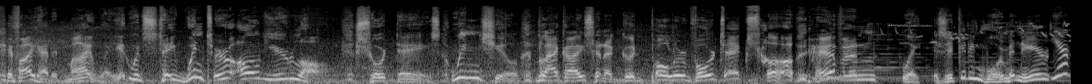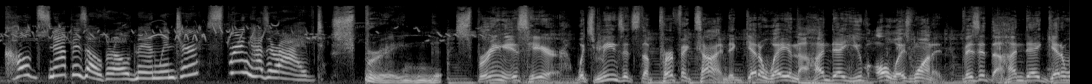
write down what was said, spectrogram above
If I had it my way, it would stay winter all year long. Short days, wind chill, black ice, and a good polar vortex. Oh, heaven! Wait, is it getting warm in here? Your cold snap is over, Old Man Winter. Spring has arrived. Spring. Spring is here, which means it's the perfect time to get away in the Hyundai you've always wanted. Visit the Hyundai Getaway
